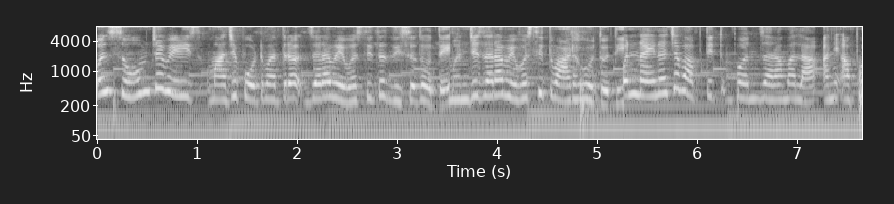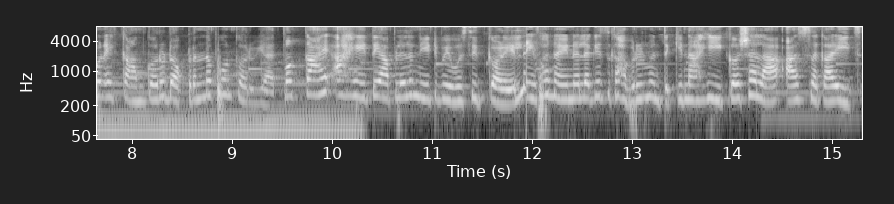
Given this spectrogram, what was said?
पण सोहमच्या वेळीच माझे पोट मात्र जरा व्यवस्थितच दिसत होते. म्हणजे जरा व्यवस्थित वाढ होत होती. पण नयनाच्या बाबतीत पण जरा मला आणि आपण एक काम करू डॉक्टरांना फोन करू. करूयात. मग काय आहे ते आपल्याला नीट व्यवस्थित कळेल. तेव्हा नयना लगेच घाबरून म्हणते की नाही कशाला? आज सकाळीच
